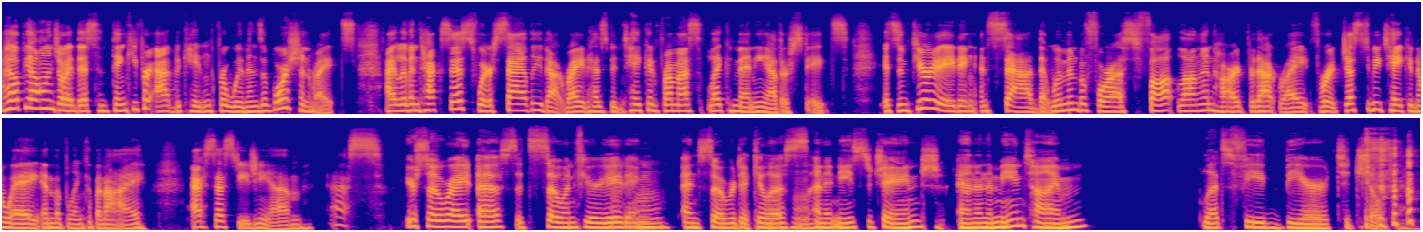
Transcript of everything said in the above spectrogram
I hope y'all enjoyed this and thank you for advocating for women's abortion rights. I live in Texas, where sadly that right has been taken from us like many other states. It's infuriating and sad that women before us fought long and hard for that right, for it just to be taken away in the blink of an eye. SSDGM S. You're so right, S. It's so infuriating Mhm. and so ridiculous, Mhm. and it needs to change. And in the meantime, let's feed beer to children.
